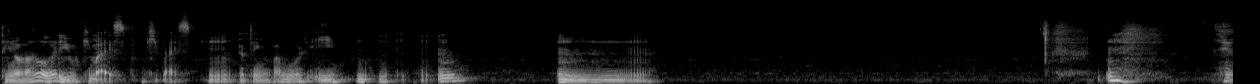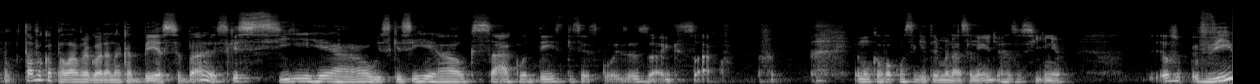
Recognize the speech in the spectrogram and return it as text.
tenho valor. E o que mais? O que mais? Hum, eu tenho valor e. Hum, hum, hum, hum. hum. Eu tava com a palavra agora na cabeça. Bah, esqueci real, esqueci real, que saco, odeio esquecer as coisas. Ai, que saco. Eu nunca vou conseguir terminar essa linha de raciocínio. Eu vi,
